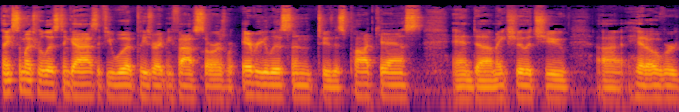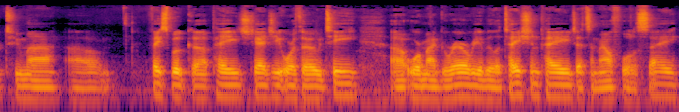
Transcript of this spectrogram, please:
thanks so much for listening, guys. If you would, please rate me five stars wherever you listen to this podcast, and uh, make sure that you uh, head over to my um, Facebook uh, page, Chad G Ortho T, uh, or my Guerrero Rehabilitation page. That's a mouthful to say.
